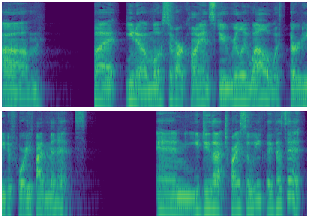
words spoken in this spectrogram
Um, but you know, most of our clients do really well with 30 to 45 minutes. And you do that twice a week, like that's it.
